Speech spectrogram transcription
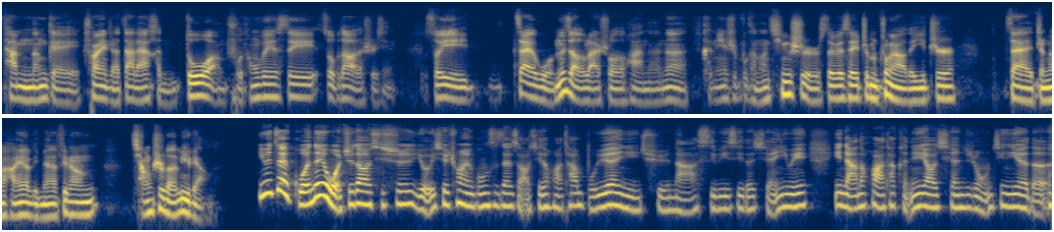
他们能给创业者带来很多普通 VC 做不到的事情。所以在我们的角度来说的话呢，那肯定是不可能轻视 CVC 这么重要的一支，在整个行业里面非常强势的力量的。因为在国内我知道，其实有一些创业公司在早期的话，他们不愿意去拿 CBC 的钱，因为一拿的话，他肯定要签这种敬业的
